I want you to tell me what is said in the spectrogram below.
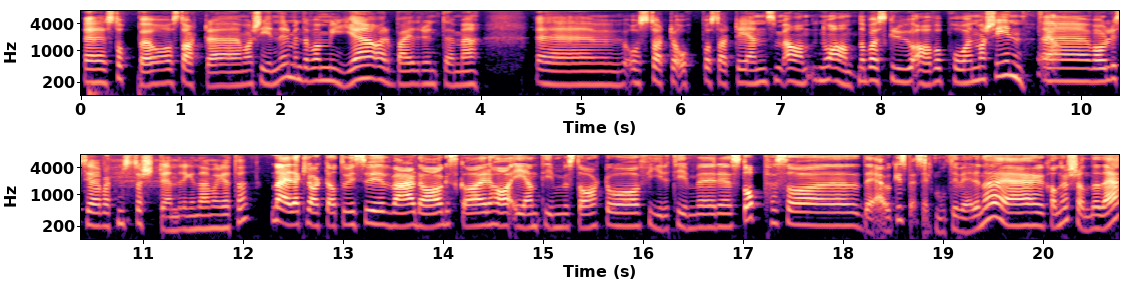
eh, stoppe og starte maskiner. Men det var mye arbeid rundt det med eh, å starte opp og starte igjen. Noe annet enn å bare skru av og på en maskin. Eh, hva vil du si har vært den største endringen der, Margrethe? Nei, det er klart at hvis vi hver dag skal ha én time start og fire timer stopp, så det er jo ikke spesielt motiverende. Jeg kan jo skjønne det.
